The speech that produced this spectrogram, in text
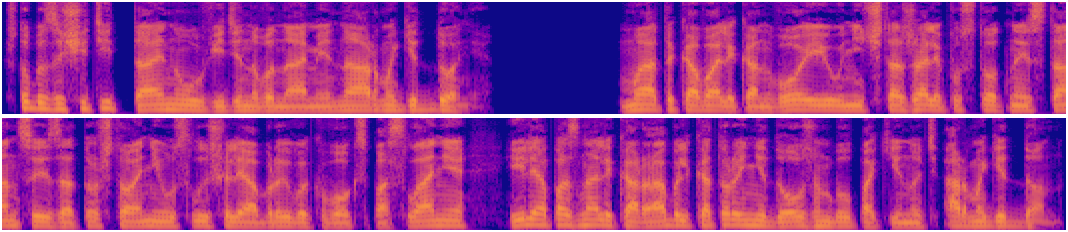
чтобы защитить тайну увиденного нами на Армагеддоне. Мы атаковали конвои и уничтожали пустотные станции за то, что они услышали обрывок вокс-послания или опознали корабль, который не должен был покинуть Армагеддон.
